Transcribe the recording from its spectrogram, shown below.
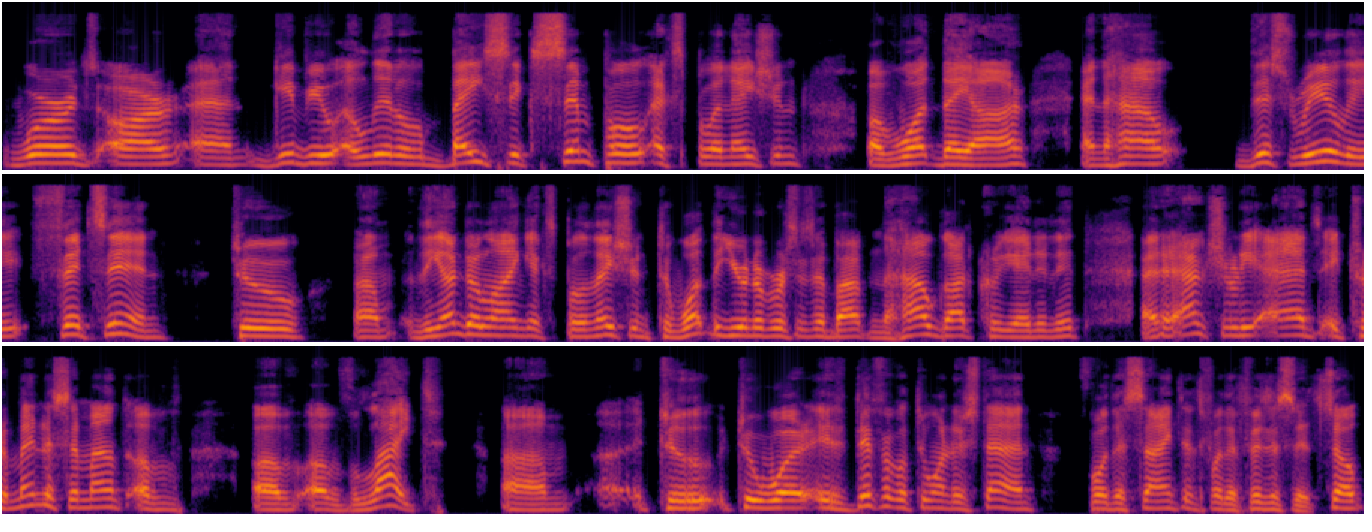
words are and give you a little basic, simple explanation of what they are and how this really fits in to um, the underlying explanation to what the universe is about and how God created it, and it actually adds a tremendous amount of of of light um, uh, to to what is difficult to understand for the scientists, for the physicists. So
